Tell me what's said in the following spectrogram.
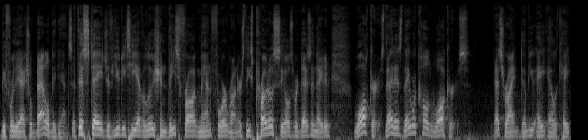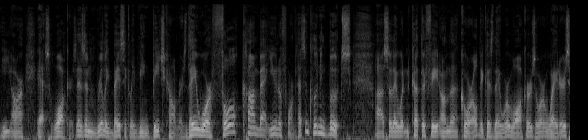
before the actual battle begins. At this stage of UDT evolution, these frogman forerunners, these proto seals, were designated walkers. That is, they were called walkers. That's right, W A L K E R S, walkers, as in really basically being beachcombers. They wore full combat uniforms, that's including boots, uh, so they wouldn't cut their feet on the coral because they were walkers or waders.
